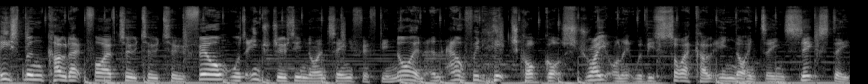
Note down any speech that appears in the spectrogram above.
Eastman Kodak 5222 film was introduced in 1959 and Alfred Hitchcock got straight on it with his Psycho in 1960.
